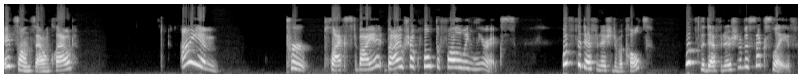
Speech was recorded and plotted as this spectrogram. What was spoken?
it's on soundcloud I am perplexed by it, but I shall quote the following lyrics. What's the definition of a cult? What's the definition of a sex slave?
